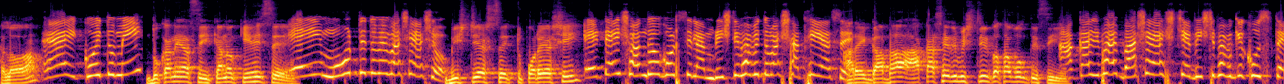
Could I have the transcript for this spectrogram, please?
Hello এই কই তুমি? দোকানে আছি। কেন কি হয়েছে? এই মুহূর্তে তুমি বাসে আসো। বৃষ্টি আসছে একটু পরে আসি। এটাই সন্দেহ করছিলাম বৃষ্টি ভাবে তোমার সাথেই আছে। আরে গাধা আকাশের বৃষ্টির কথা বলতেছি। আকাশ ভাই বাসায় আসছে বৃষ্টি ভাবিকে খুঁজতে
